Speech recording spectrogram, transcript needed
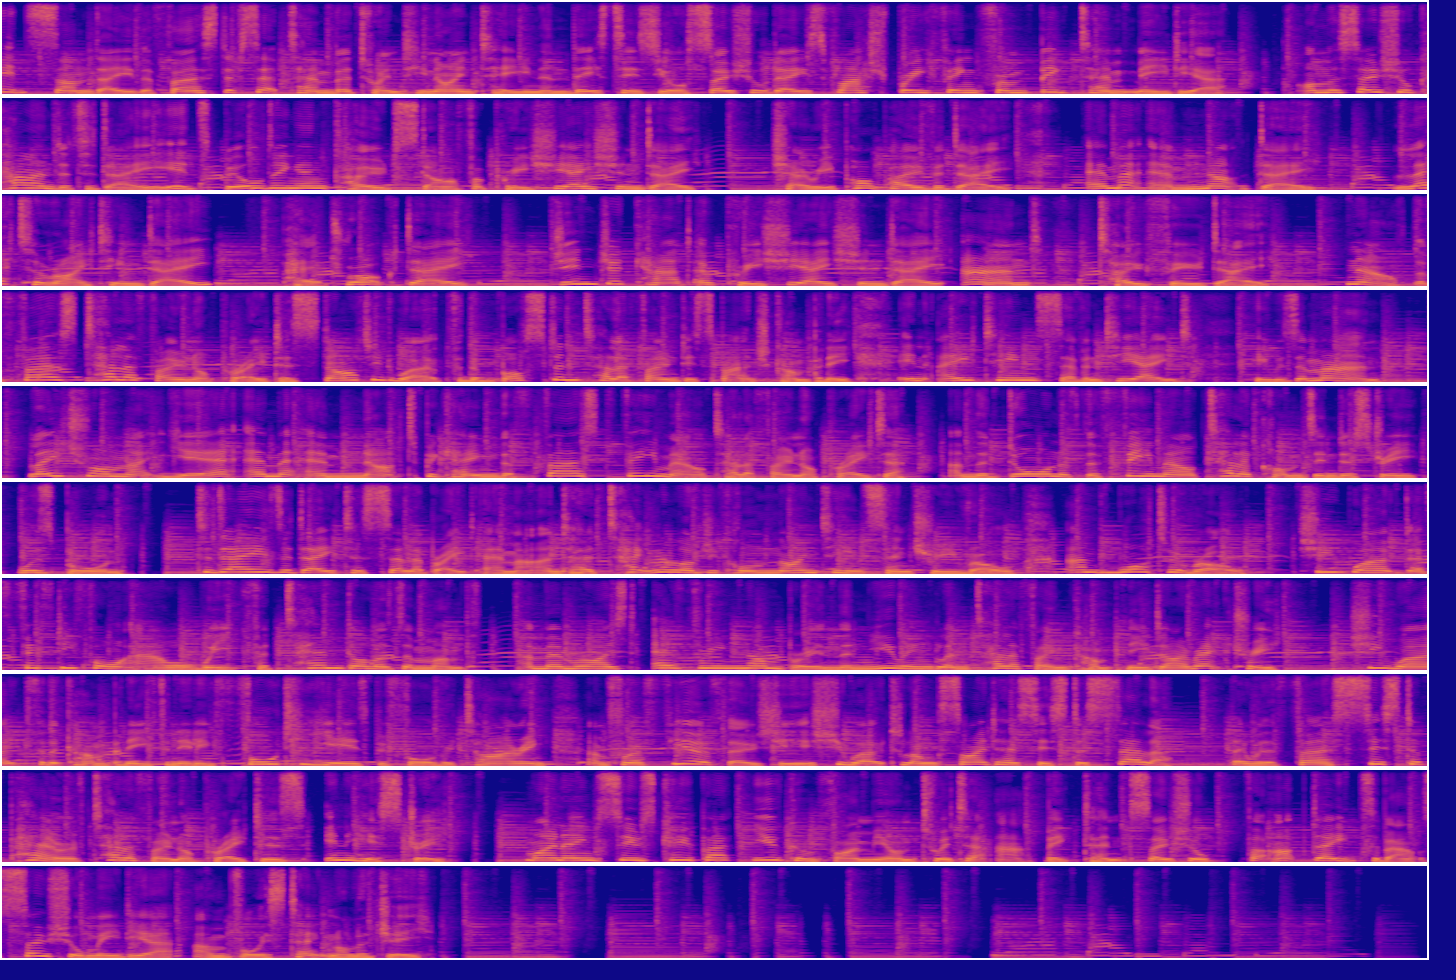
It's Sunday, the 1st of September 2019, and this is your Social Days flash briefing from Big Tent Media. On the social calendar today, it's Building and Code Staff Appreciation Day, Cherry Popover Day, Emma M. Nutt Day, Letter Writing Day, Pet Rock Day, Ginger Cat Appreciation Day, and Tofu Day. Now, the first telephone operator started work for the Boston Telephone Dispatch Company in 1878. He was a man. Later on that year, Emma M. Nutt became the first female telephone operator, and the dawn of the female telecoms industry was born. Today is a day to celebrate Emma and her technological 19th century role. And what a role! She worked a 54 hour week for $10 a month and memorised every number in the New England Telephone Company directory. She worked for the company for nearly 40 years before retiring, and for a few of those years, she worked alongside her sister Stella. They were the first sister pair of telephone operators in history. My name's Suze Cooper. You can find me on Twitter at Big Tent Social for updates about social media and voice technology.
